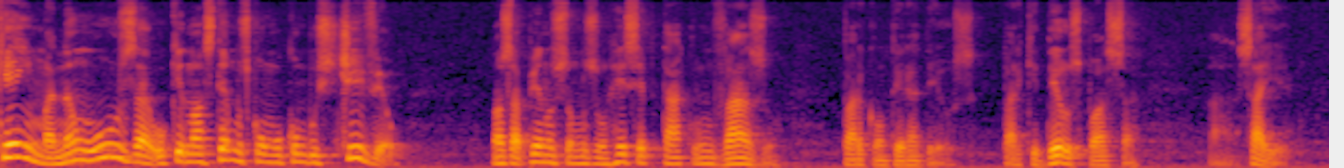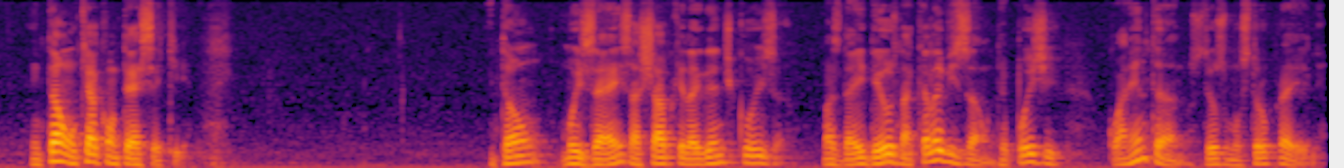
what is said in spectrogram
queima, não usa o que nós temos como combustível. Nós apenas somos um receptáculo, um vaso para conter a Deus, para que Deus possa ah, sair. Então, o que acontece aqui? Então, Moisés achava que era grande coisa, mas daí Deus, naquela visão, depois de 40 anos, Deus mostrou para ele.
